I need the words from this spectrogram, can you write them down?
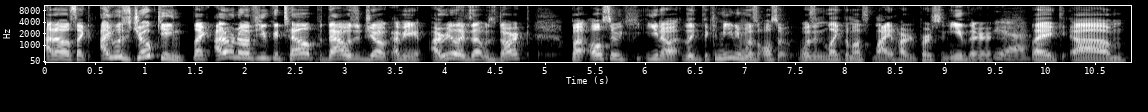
And I was like, "I was joking. Like, I don't know if you could tell, but that was a joke. I mean, I realized that was dark, but also you know like the comedian was also wasn't like the most lighthearted person either Yeah. like um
